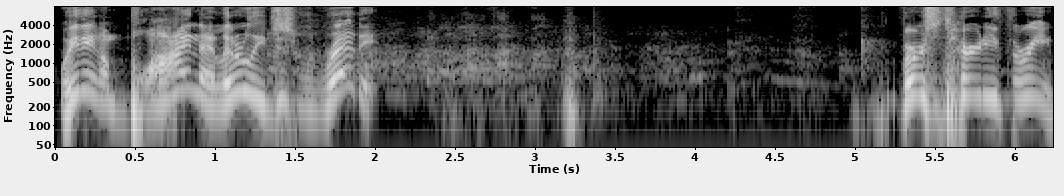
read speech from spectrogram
What do you think? I'm blind? I literally just read it. Verse 33.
